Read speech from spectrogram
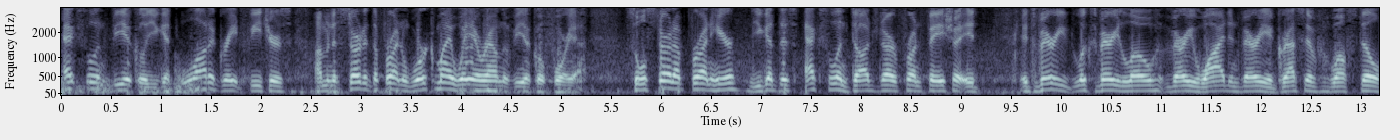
Excellent vehicle. You get a lot of great features. I'm going to start at the front and work my way around the vehicle for you. So we'll start up front here. You get this excellent Dodge Dart front fascia. It it's very looks very low, very wide, and very aggressive, while still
